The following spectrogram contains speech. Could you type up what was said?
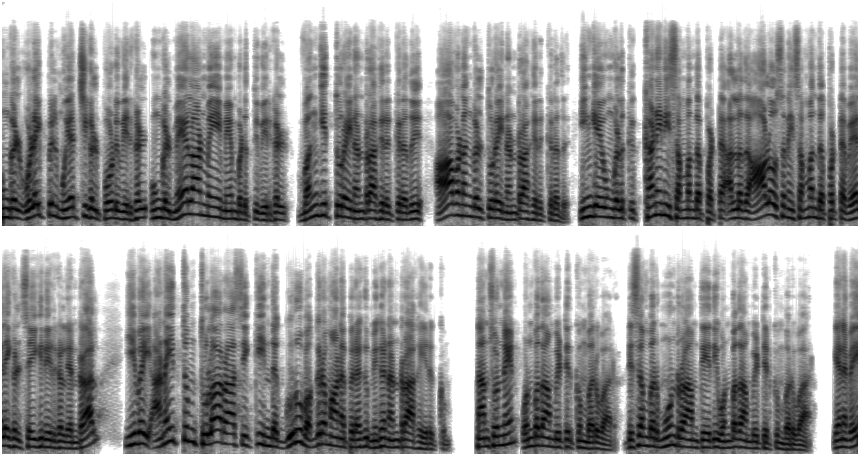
உங்கள் உழைப்பில் முயற்சிகள் போடுவீர்கள். உங்கள் மேலாண்மையை மேம்படுத்துவீர்கள். வங்கித்துறை நன்றாக இருக்கிறது. ஆவணங்கள் துறை நன்றாக இருக்கிறது. இங்கே உங்களுக்கு கணினி சம்பந்தப்பட்ட அல்லது ஆலோசனை சம்பந்தப்பட்ட வேலைகள் செய்கிறீர்கள் என்றால் இவை அனைத்தும் துலா ராசிக்கு இந்த குரு வக்ரமான பிறகு மிக நன்றாக இருக்கும். நான் சொன்னேன் ஒன்பதாம் வீட்டிற்கும் வருவார். டிசம்பர் மூன்றாம் தேதி ஒன்பதாம் வீட்டிற்கும் வருவார். எனவே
